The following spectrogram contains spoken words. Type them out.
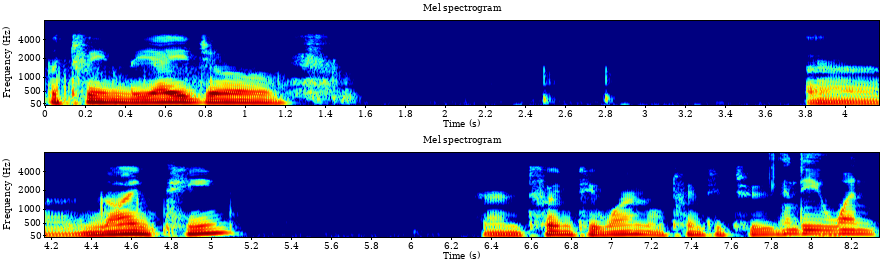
between the age of uh, 19 and 21 or 22. And they want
